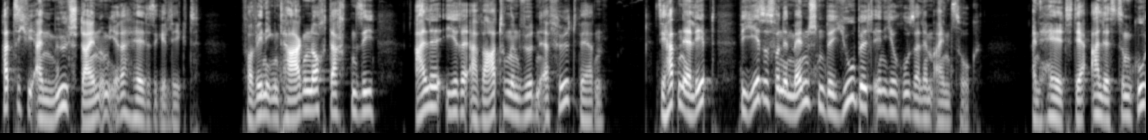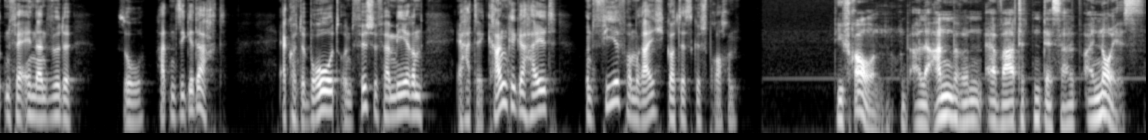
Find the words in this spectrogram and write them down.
hat sich wie ein Mühlstein um ihre Hälse gelegt. Vor wenigen Tagen noch dachten sie, alle ihre Erwartungen würden erfüllt werden. Sie hatten erlebt, wie Jesus von den Menschen bejubelt in Jerusalem einzog. Ein Held, der alles zum Guten verändern würde, so hatten sie gedacht. Er konnte Brot und Fische vermehren, er hatte Kranke geheilt und viel vom Reich Gottes gesprochen. Die Frauen und alle anderen erwarteten deshalb ein neues,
